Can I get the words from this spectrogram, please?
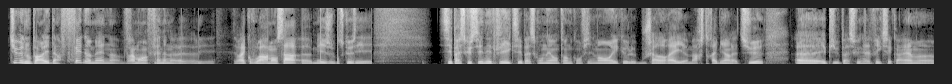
Tu veux nous parler d'un phénomène, vraiment un phénomène. c'est vrai qu'on voit rarement ça, mais je pense que c'est. C'est parce que c'est Netflix, c'est parce qu'on est en temps de confinement et que le bouche à oreille marche très bien là-dessus. Euh, et puis parce que Netflix est quand même euh,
